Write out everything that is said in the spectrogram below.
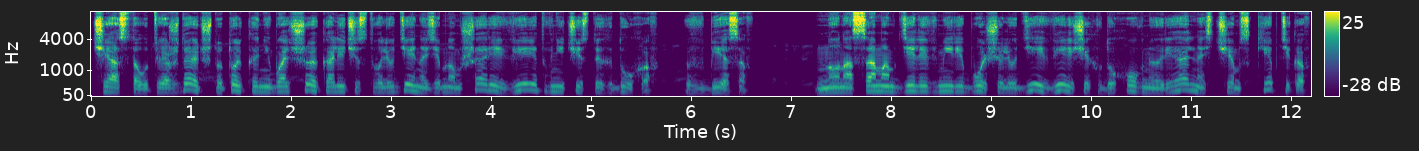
Часто утверждают, что только небольшое количество людей на земном шаре верит в нечистых духов, в бесов. Но на самом деле в мире больше людей, верящих в духовную реальность, чем скептиков,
